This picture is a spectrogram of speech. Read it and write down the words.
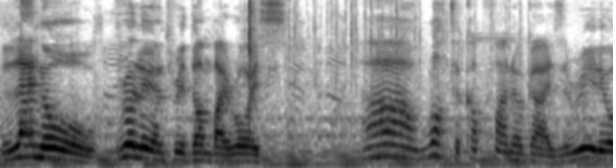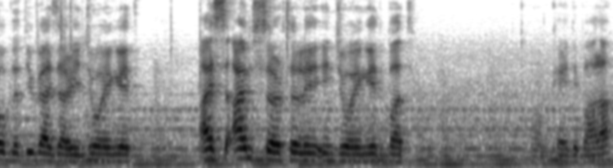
Leno! Brilliantly done by Reus. Ah, what a cup final, guys. I really hope that you guys are enjoying it. I, am certainly enjoying it, but... Okay, Dybala.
